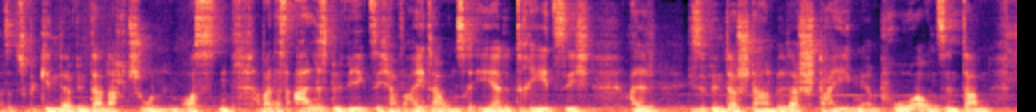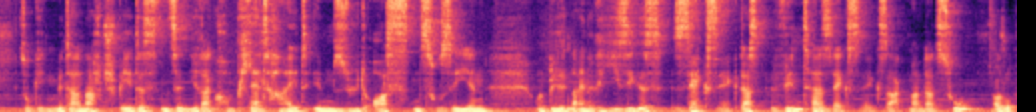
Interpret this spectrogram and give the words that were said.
also zu Beginn der Winternacht schon im Osten. Aber das alles bewegt sich ja weiter. Unsere Erde dreht sich. All diese Wintersternbilder steigen empor und sind dann so gegen Mitternacht spätestens in ihrer Komplettheit im Südosten zu sehen und bilden ein riesiges Sechseck. Das Wintersechseck sagt man dazu. Also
